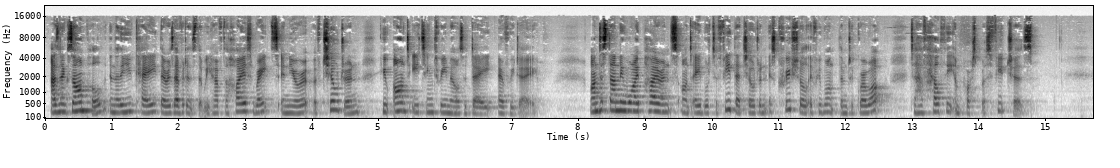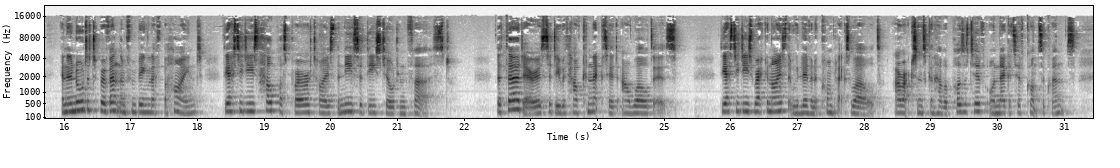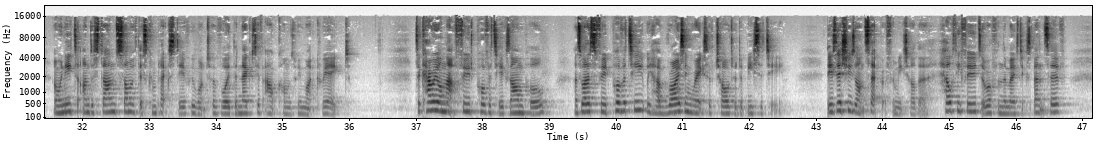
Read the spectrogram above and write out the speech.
As an example, in the UK, there is evidence that we have the highest rates in Europe of children who aren't eating three meals a day every day. Understanding why parents aren't able to feed their children is crucial if we want them to grow up to have healthy and prosperous futures. And in order to prevent them from being left behind, the SDGs help us prioritise the needs of these children first. The third area is to do with how connected our world is. The SDGs recognise that we live in a complex world. Our actions can have a positive or negative consequence, and we need to understand some of this complexity if we want to avoid the negative outcomes we might create. To carry on that food poverty example, as well as food poverty, we have rising rates of childhood obesity. These issues aren't separate from each other. Healthy foods are often the most expensive,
